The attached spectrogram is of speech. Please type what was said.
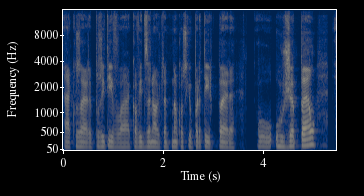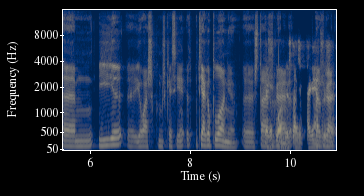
a acusar positivo à Covid-19, portanto não conseguiu partir para o, o Japão. Um, e uh, eu acho que me esqueci, Tiago Apolónio uh, está, Tiago a jogar, está, está, a está a jogar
